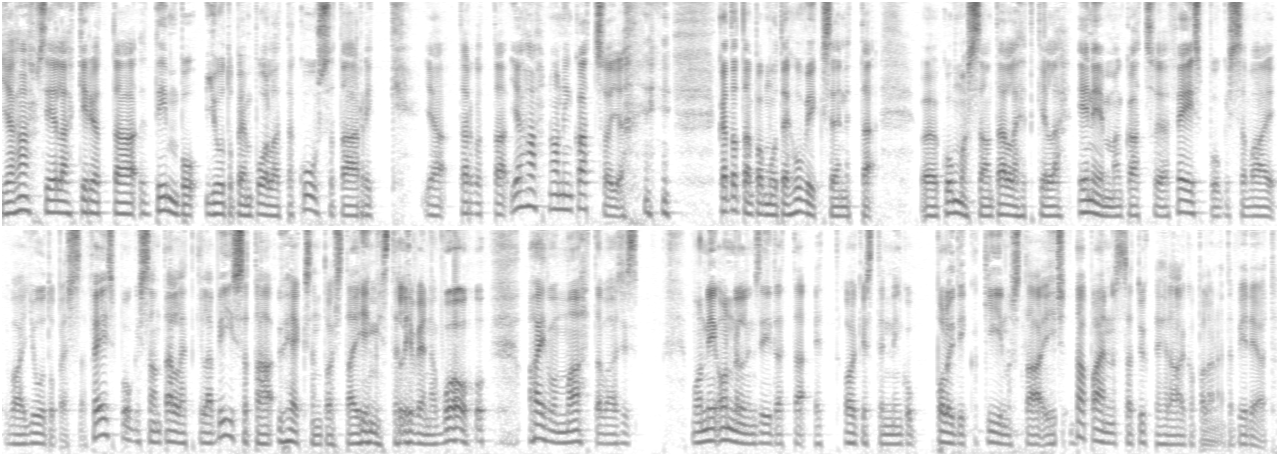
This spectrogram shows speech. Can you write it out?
Jaha, siellä kirjoittaa Timbu YouTuben puolella, että 600 rikki. Ja tarkoittaa, jaha, no niin katsoja. Katsotaanpa muuten huvikseen, että kummassa on tällä hetkellä enemmän katsoja Facebookissa vai, vai YouTubessa. Facebookissa on tällä hetkellä 519 ihmistä livenä. Wow, aivan mahtavaa. Siis mä oon niin onnellinen siitä, että, että oikeasti niin kuin politiikka kiinnostaa ihmisiä. Painassa tykkää aika paljon näitä videoita.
